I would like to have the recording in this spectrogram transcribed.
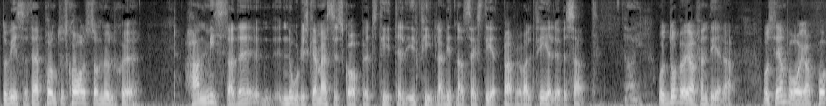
Då visade det sig att Pontus Karlsson, Mullsjö, han missade Nordiska mästerskapets titel i Finland 1961 bara för att det var felöversatt. Oj. Och då började jag fundera. Och sen var jag på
